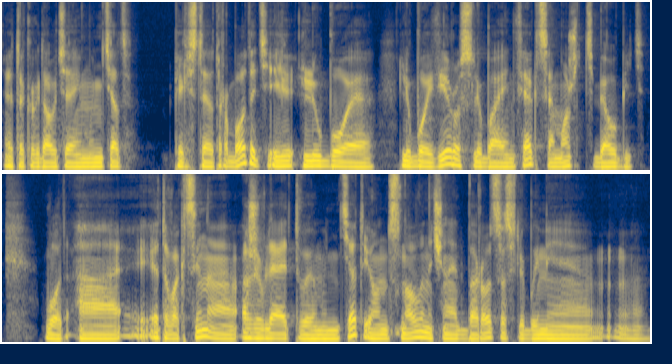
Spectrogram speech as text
Это когда у тебя иммунитет перестает работать, и любое, любой вирус, любая инфекция может тебя убить. Вот. А эта вакцина оживляет твой иммунитет, и он снова начинает бороться с любыми э,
